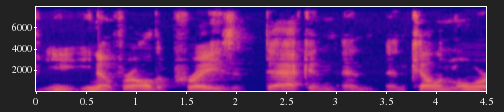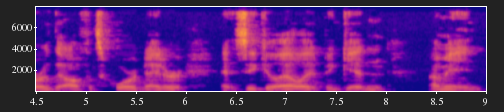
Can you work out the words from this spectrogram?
you, you know, for all the praise that Dak and, and, and Kellen Moore, the offense coordinator, and Ezekiel Elliott been getting, I mean,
